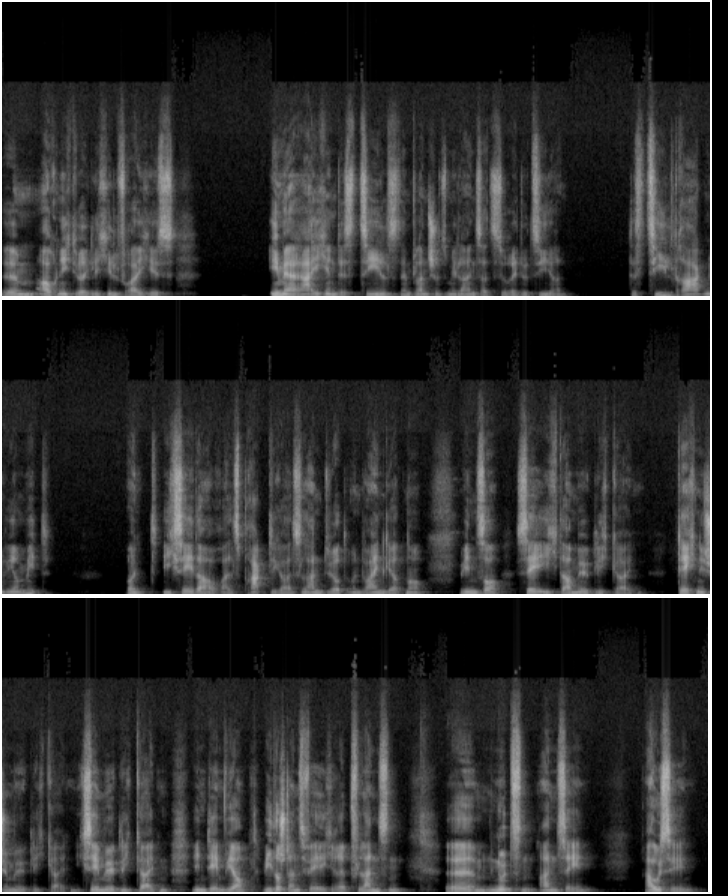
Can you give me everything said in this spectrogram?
ähm, auch nicht wirklich hilfreich ist, im Erreichen des Ziels, den Pflanzenschutzmitteleinsatz zu reduzieren. Das Ziel tragen wir mit. Und ich sehe da auch als Praktiker, als Landwirt und Weingärtner, Winzer, sehe ich da Möglichkeiten, technische Möglichkeiten. Ich sehe Möglichkeiten, indem wir widerstandsfähigere Pflanzen äh, nutzen, ansehen, aussehen.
